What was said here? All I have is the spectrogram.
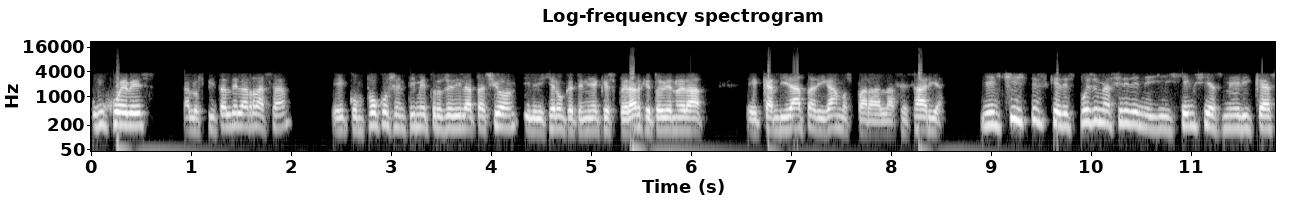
un jueves al Hospital de la Raza eh, con pocos centímetros de dilatación y le dijeron que tenía que esperar, que todavía no era eh, candidata, digamos, para la cesárea. Y el chiste es que después de una serie de negligencias médicas,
